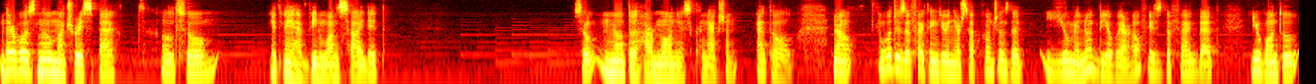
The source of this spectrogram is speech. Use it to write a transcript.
there was no much respect, also, it may have been one sided. So, not a harmonious connection at all. Now, what is affecting you in your subconscious that you may not be aware of is the fact that you want to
